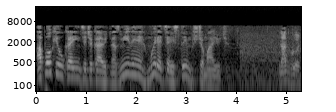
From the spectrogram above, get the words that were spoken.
А поки українці чекають на зміни, миряться із тим, що мають. Not good.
